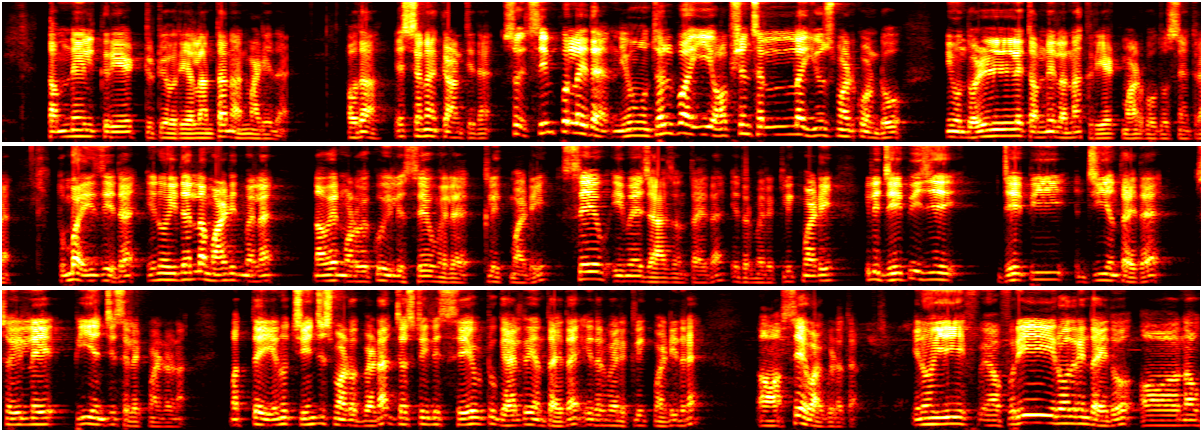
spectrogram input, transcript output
ತಮ್ನೇಲ್ ಕ್ರಿಯೇಟ್ ಟ್ಯುಟೋರಿಯಲ್ ಅಂತ ನಾನು ಮಾಡಿದ್ದೆ. ಹೌದಾ? ಎಷ್ಟು ಚೆನ್ನಾಗಿ ಕಾಣ್ತಿದೆ. ಸೊ ಸಿಂಪಲ್ ಇದೆ. ನೀವು ಒಂದು ಸ್ವಲ್ಪ ಈ ಆಪ್ಷನ್ಸ್ ಎಲ್ಲ ಯೂಸ್ ಮಾಡಿಕೊಂಡು ನೀವು ಒಂದು ಒಳ್ಳೆ ತಮ್ನೇಲನ್ನು ಕ್ರಿಯೇಟ್ ಮಾಡ್ಬೋದು ಸ್ನೇಹಿತರೆ. ತುಂಬ ಈಸಿ ಇದೆ. ಇನ್ನು ಇದೆಲ್ಲ ಮಾಡಿದ ಮೇಲೆ ನಾವೇನು ಮಾಡಬೇಕು? ಇಲ್ಲಿ ಸೇವ್ ಮೇಲೆ ಕ್ಲಿಕ್ ಮಾಡಿ. ಸೇವ್ ಇಮೇಜ್ ಆಸ್ ಅಂತ ಇದೆ. ಇದರ ಮೇಲೆ ಕ್ಲಿಕ್ ಮಾಡಿ. ಇಲ್ಲಿ J P G J P G ಅಂತ ಇದೆ. ಸೊ ಇಲ್ಲಿ ಪಿ ಎನ್ ಜಿ ಸೆಲೆಕ್ಟ್ ಮಾಡೋಣ. ಮತ್ತು ಏನು ಚೇಂಜಸ್ ಮಾಡೋದು ಬೇಡ. ಜಸ್ಟ್ ಇಲ್ಲಿ ಸೇವ್ ಟು ಗ್ಯಾಲರಿ ಅಂತ ಇದೆ. ಇದರ ಮೇಲೆ ಕ್ಲಿಕ್ ಮಾಡಿದರೆ ಸೇವ್ ಆಗಿಬಿಡುತ್ತೆ. ಇನ್ನು ಈ ಫ್ರೀ ಇರೋದರಿಂದ ಇದು ನಾವು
